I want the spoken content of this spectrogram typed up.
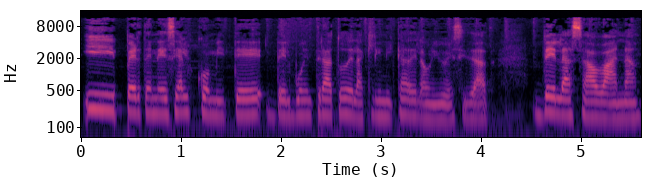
y pertenece al Comité del Buen Trato de la Clínica de la Universidad de La Sabana.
